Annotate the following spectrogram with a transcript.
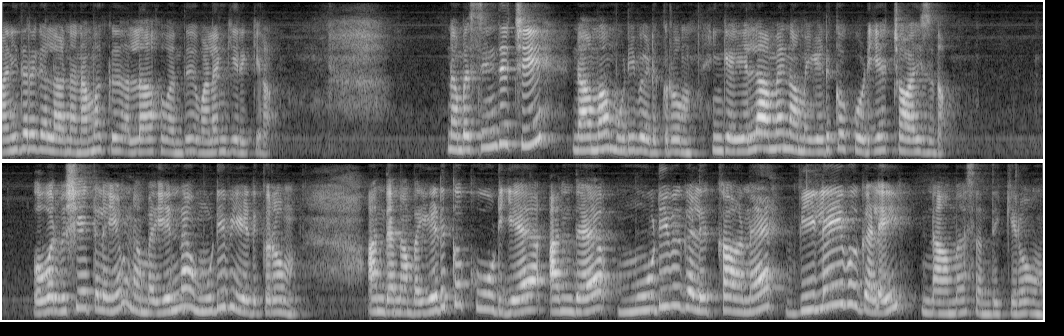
மனிதர்களான நமக்கு அல்லாஹ் வந்து வழங்கியிருக்கிறான். நம்ம சிந்திச்சு நாம் முடிவு எடுக்கிறோம். இங்கே எல்லாமே நாம் எடுக்கக்கூடிய சாய்ஸ் தான். ஒவ்வொரு விஷயத்துலையும் நம்ம என்ன முடிவு எடுக்கிறோம்? அந்த நம்ம எடுக்கக்கூடிய அந்த முடிவுகளுக்கான விளைவுகளை நாம் சந்திக்கிறோம்.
